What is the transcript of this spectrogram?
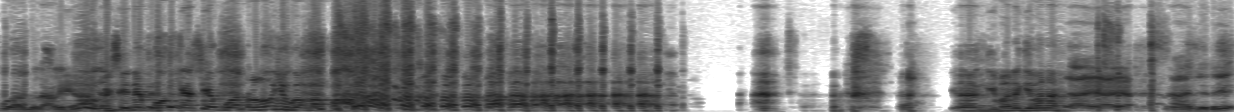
gua ambil alih Ya, dulu ya. abis ini podcastnya buat lu juga nggak apa-apa. Ya, gimana gimana? Ya, ya, ya. Nah, jadi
